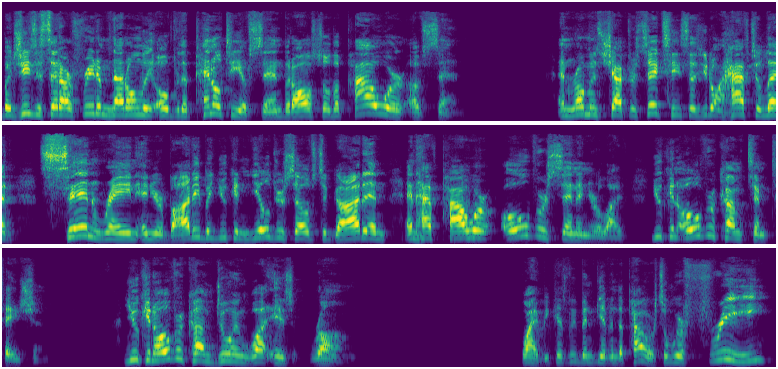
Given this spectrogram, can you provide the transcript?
But Jesus said our freedom is not only over the penalty of sin, but also the power of sin. In Romans chapter 6, he says you don't have to let sin reign in your body, but you can yield yourselves to God and, and have power over sin in your life. You can overcome temptation. You can overcome doing what is wrong. Why? Because we've been given the power. So we're free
